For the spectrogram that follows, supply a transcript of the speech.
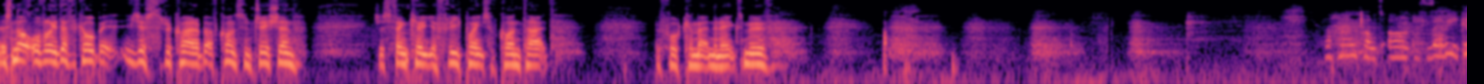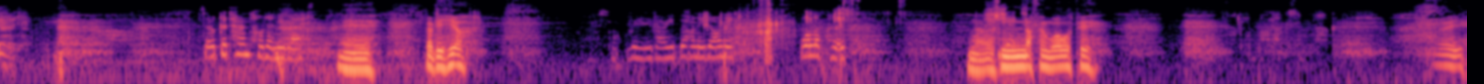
It's not overly difficult, but you just require a bit of concentration. Just think out your three points of contact before committing the next move. The handholds aren't very good. Is there a good handhold anywhere? Uh, maybe here. It's not really very bunny donny. Wallopers. No, there's Shit. nothing wallopy. Right,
